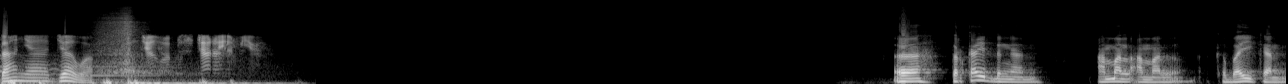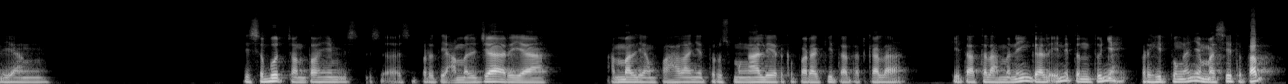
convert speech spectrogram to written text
Tanya jawab. Jawab secara ilmiah. Eh, terkait dengan amal-amal kebaikan yang disebut contohnya seperti amal jariah, amal yang pahalanya terus mengalir kepada kita tatkala kita telah meninggal, ini tentunya perhitungannya masih tetap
